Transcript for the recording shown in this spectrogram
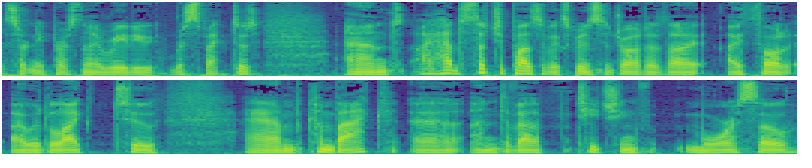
certainly a person I really respected. And I had such a positive experience in Drogheda that I, I thought I would like to um, come back uh, and develop teaching more so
